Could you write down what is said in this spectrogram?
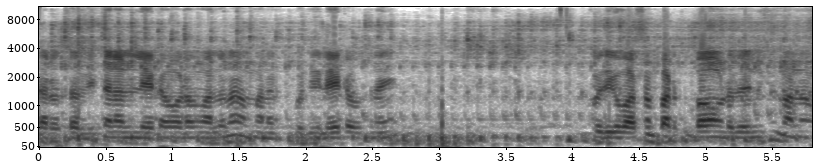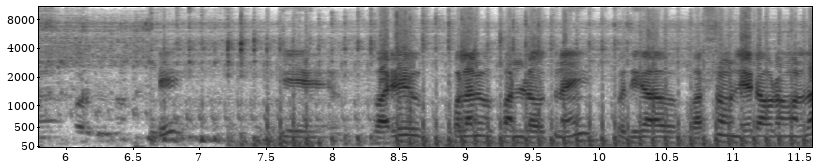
తర్వాత విత్తనాలు లేట్ అవ్వడం వలన మనకు కొద్దిగా లేట్ అవుతున్నాయి. కొద్దిగా వర్షం పడితే బాగుండదు అని మనం కోరుకుంటున్నాం అండి ఈ వరి పొలాలు పండ్లు అవుతున్నాయి. కొద్దిగా వర్షం లేట్ అవ్వడం వల్ల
